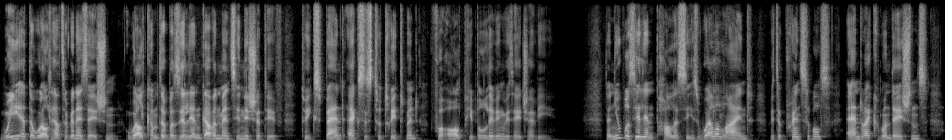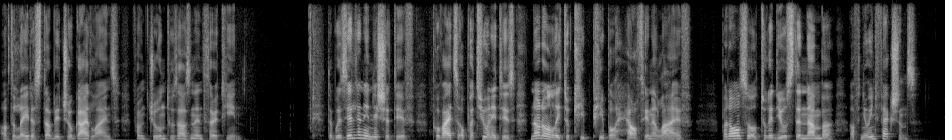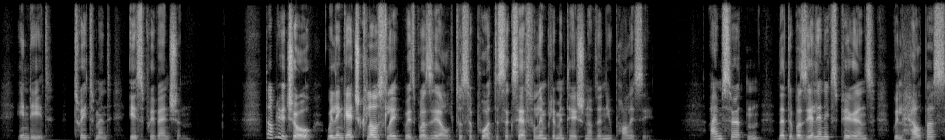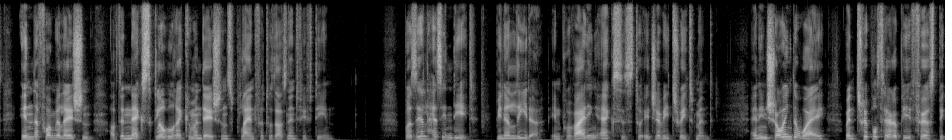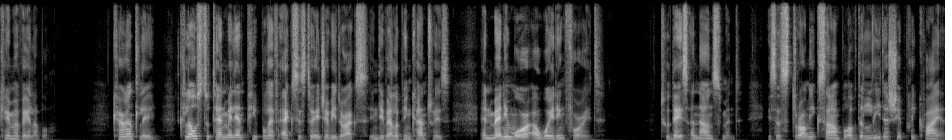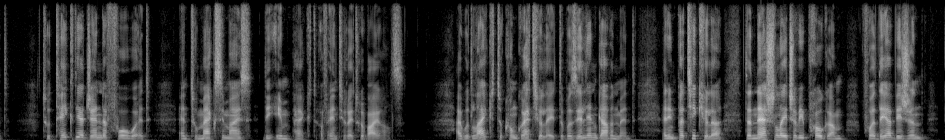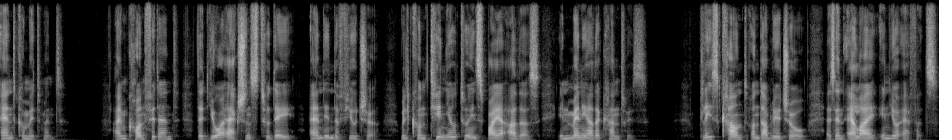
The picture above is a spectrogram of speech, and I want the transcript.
We at the World Health Organization welcome the Brazilian government's initiative to expand access to treatment for all people living with HIV. The new Brazilian policy is well aligned with the principles and recommendations of the latest WHO guidelines from June 2013. The Brazilian initiative provides opportunities not only to keep people healthy and alive, but also to reduce the number of new infections. Indeed, treatment is prevention. WHO will engage closely with Brazil to support the successful implementation of the new policy. I am certain that the Brazilian experience will help us in the formulation of the next global recommendations planned for 2015. Brazil has indeed been a leader in providing access to HIV treatment and in showing the way when triple therapy first became available. Currently, Close to 10 million people have access to HIV drugs in developing countries, and many more are waiting for it. Today's announcement is a strong example of the leadership required to take the agenda forward and to maximize the impact of antiretrovirals. I would like to congratulate the Brazilian government and in particular the National HIV Program for their vision and commitment. I am confident that your actions today and in the future will continue to inspire others in many other countries. Please count on WHO as an ally in your efforts.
